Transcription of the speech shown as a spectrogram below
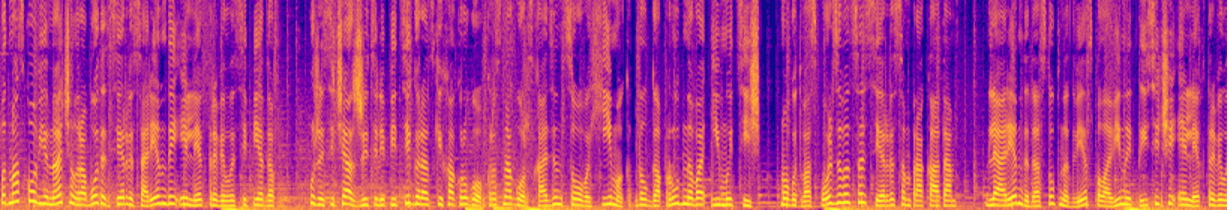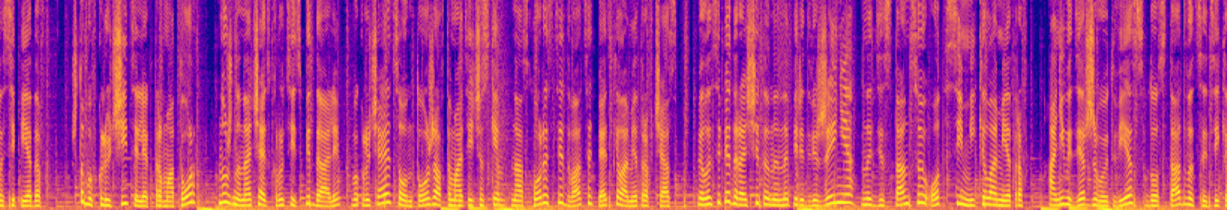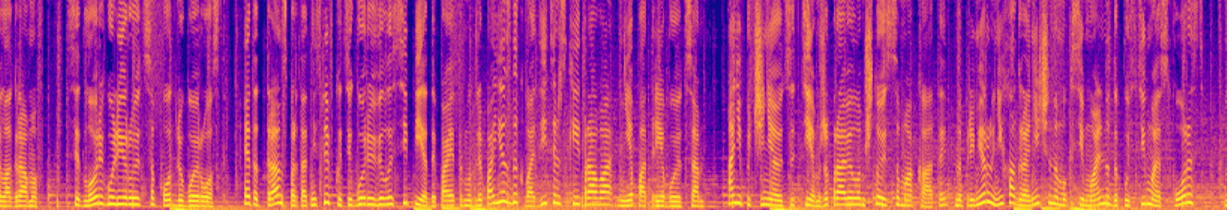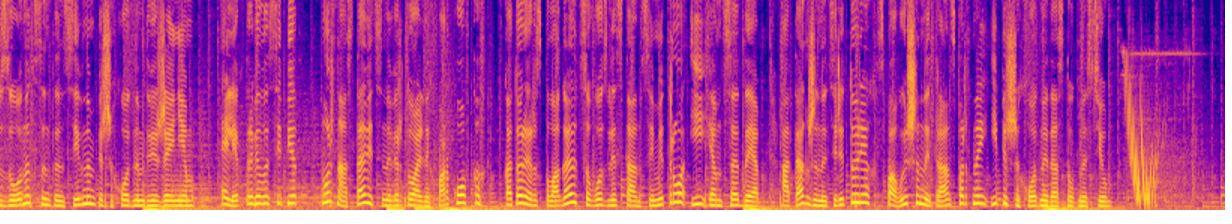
Подмосковье начал работать сервис аренды электровелосипедов. Уже сейчас жители пяти городских округов – Красногорска, Одинцова, Химок, Долгопрудного и Мытищ – могут воспользоваться сервисом проката. Для аренды доступно две с половиной тысячи электровелосипедов – чтобы включить электромотор, нужно начать крутить педали. Выключается он тоже автоматически на скорости 25 км в час. Велосипеды рассчитаны на передвижение на дистанцию от 7 километров. Они выдерживают вес до 120 килограммов. Седло регулируется под любой рост. Этот транспорт отнесли в категорию велосипеды, поэтому для поездок водительские права не потребуются. Они подчиняются тем же правилам, что и самокаты. Например, у них ограничена максимально допустимая скорость в зонах с интенсивным пешеходным движением. Электровелосипед можно оставить на виртуальных парковках, которые располагаются возле станции метро и МЦД, а также на территориях с повышенной транспортной и пешеходной доступностью.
